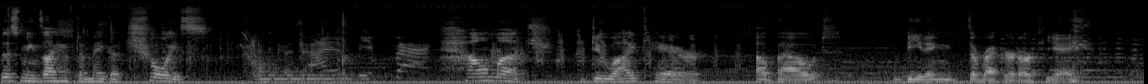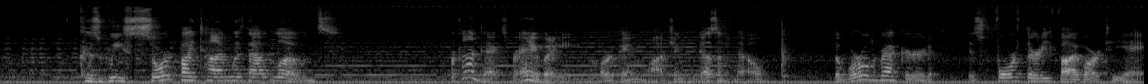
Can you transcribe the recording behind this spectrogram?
This means I have to make a choice. Cause I'll be back. How much do I care about beating the record RTA? Because we sort by time without loads. For context, for anybody lurking, watching, who doesn't know, the world record is 435 RTA,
